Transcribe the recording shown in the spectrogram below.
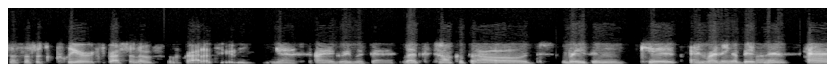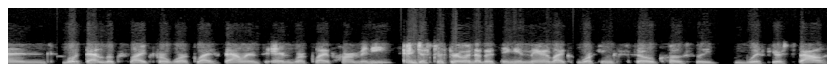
just such a clear expression of, of gratitude. Yes, I agree with that. Let's talk about raising kids and running a business and what that looks like for work life balance and work life harmony. And just to throw another thing in there, like working so closely with your spouse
